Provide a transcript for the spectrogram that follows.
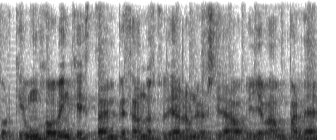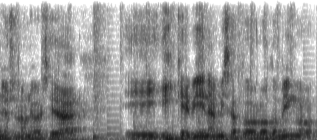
Porque un joven que está empezando a estudiar en la universidad o que lleva un par de años en la universidad y, que viene a misa todos los domingos,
